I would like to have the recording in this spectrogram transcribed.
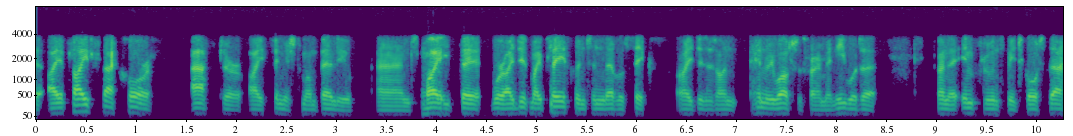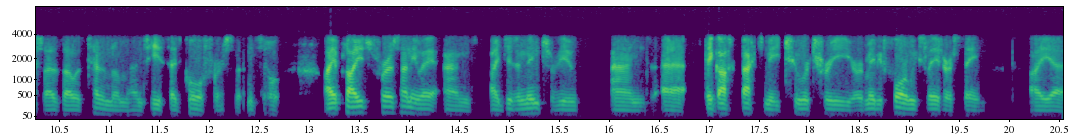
uh, I applied for that course after I finished Mountbellew, and my the where I did my placement in level six, I did it on Henry Walsh's farm, and he would have kind of influenced me to go to that as I was telling him, and he said go for it. And so I applied for it anyway, and I did an interview, and uh, they got back to me two or three or maybe four weeks later saying I uh,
